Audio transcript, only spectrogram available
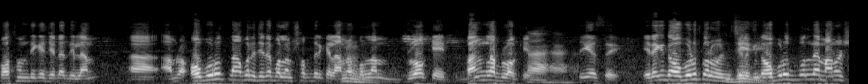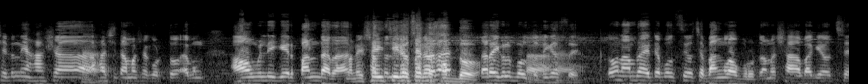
প্রথম দিকে যেটা দিলাম আমরা অবরোধ না বলে যেটা বললাম শব্দের খেলা আমরা বললাম ব্লকেট বাংলা ব্লকেট হ্যাঁ হ্যাঁ ঠিক আছে? এটা কিন্তু অবরোধ কর্মসূচি ছিল। কিন্তু অবরোধ বললে মানুষ এটা নিয়ে হাসা হ্যাঁ। হাসি তামাশা করতো এবং আওয়ামী লীগের পান্ডারা মানে সেই চিরচেনা শব্দ। তারা এগুলো বলতো হ্যাঁ, ঠিক আছে? হ্যাঁ। তখন আমরা এটা বলছি হচ্ছে বাংলা অবরোধ আমরা শাহবাগে হচ্ছে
